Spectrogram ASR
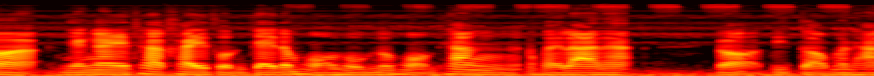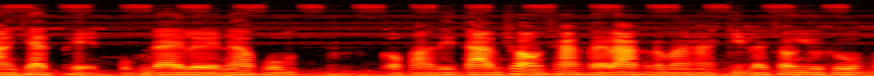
ก็ยังไงถ้าใครสนใจน้ำหอมผมน้ำหอมช่างไฟล่านะฮะก็ติดต่อมาทางแชทเพจผมได้เลยนะครับผม ก็ฝากติดตามช่องช่างสายลากทำมาหากินและช่อง YouTube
